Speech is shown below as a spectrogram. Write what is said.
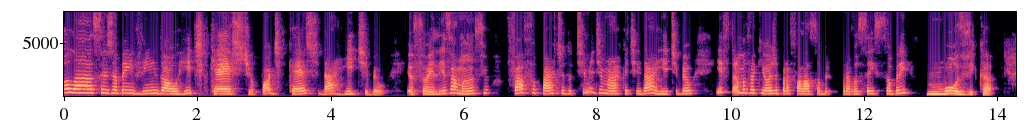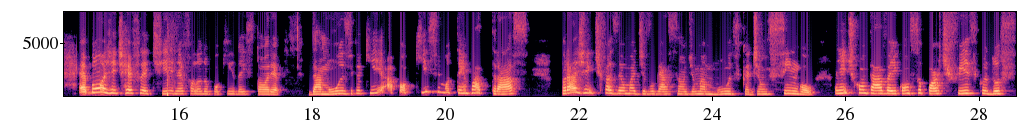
Olá, seja bem-vindo ao Hitcast, o podcast da Hitbel. Eu sou Elisa Mâncio, faço parte do time de marketing da Hitbel e estamos aqui hoje para falar para vocês sobre música. É bom a gente refletir, né, falando um pouquinho da história da música, que há pouquíssimo tempo atrás, para a gente fazer uma divulgação de uma música, de um single, a gente contava aí com o suporte físico dos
